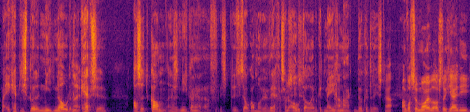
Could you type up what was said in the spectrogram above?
Maar ik heb die spullen niet nodig. Nee. Ik heb ze als het kan. En als het niet kan, ja, dan is, het ook allemaal weer weg. Zo'n auto heb ik het meegemaakt, bucketlist. Ja. Maar wat zo mooi was, dat jij die...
